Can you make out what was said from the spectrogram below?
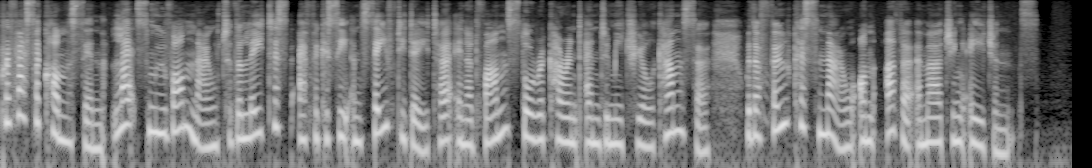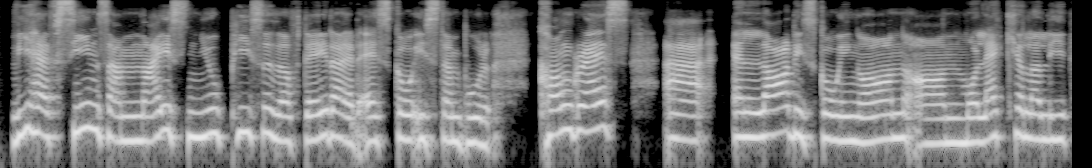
Professor Concin, let's move on now to the latest efficacy and safety data in advanced or recurrent endometrial cancer, with a focus now on other emerging agents. We have seen some nice new pieces of data at ESGO Istanbul Congress. Uh, a lot is going on on molecularly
